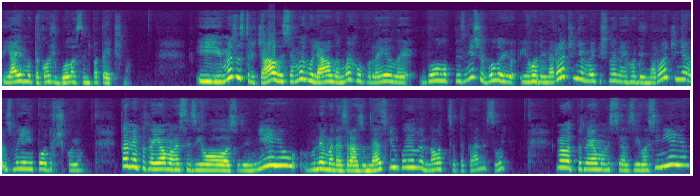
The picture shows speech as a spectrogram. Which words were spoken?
я йому також була симпатична. І ми зустрічалися, ми гуляли, ми говорили. Було пізніше було його день народження. Ми пішли на його день народження з моєю подружкою. Там я познайомилася з його сім'єю. Вони мене зразу не злюбили, але це така не суть. Ми от познайомилися з його сім'єю.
